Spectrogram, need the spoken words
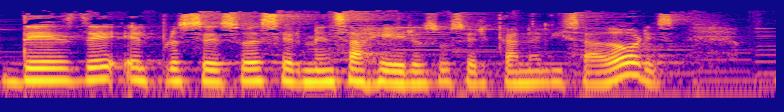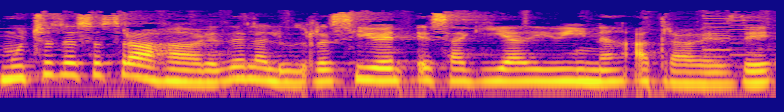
desde el proceso de ser mensajeros o ser canalizadores. Muchos de esos trabajadores de la luz reciben esa guía divina a través de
